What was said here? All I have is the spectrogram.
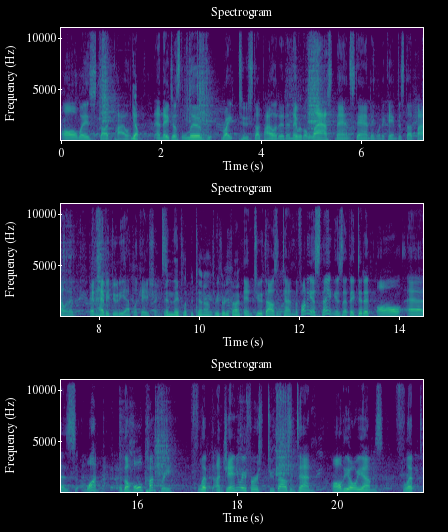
always stud piloted. Yep. And they just lived right to stud piloted, and they were the last man standing when it came to stud piloted in heavy duty applications. And they flipped to 10 on 335? in 2010. The funniest thing is that they did it all as one. The whole country flipped on January 1st, 2010. All the OEMs flipped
